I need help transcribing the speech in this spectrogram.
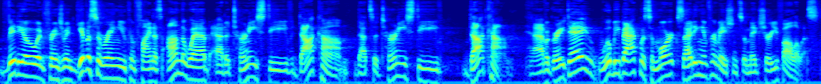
video infringement, give us a ring. You can find us on the web at attorneysteve.com. That's attorneysteve.com. Have a great day. We'll be back with some more exciting information, so make sure you follow us.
